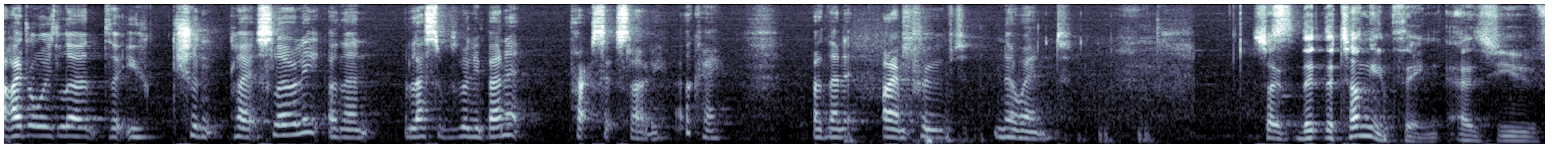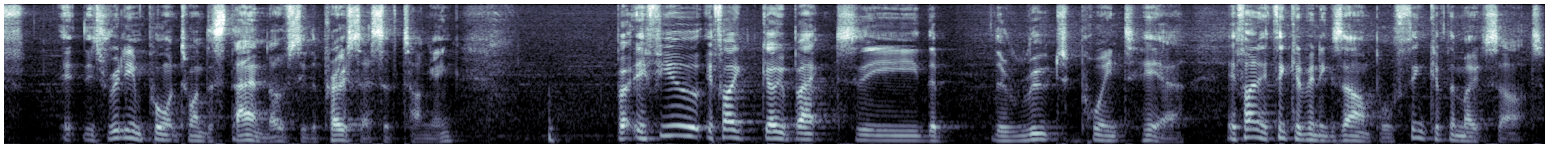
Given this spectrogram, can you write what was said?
I'd always learned that you shouldn't play it slowly, and then a lesson with William Bennett, practice it slowly. Okay. And then it, I improved no end. So the, the tonguing thing, as you've, it, it's really important to understand, obviously, the process of tonguing. But if you, if I go back to the, the, the root point here, if I think of an example, think of the Mozart,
